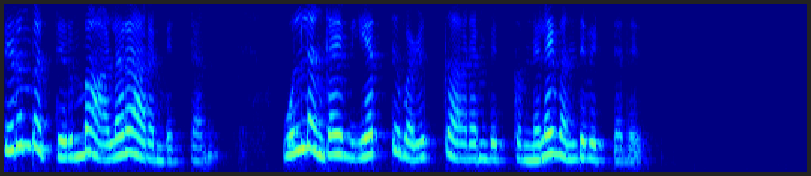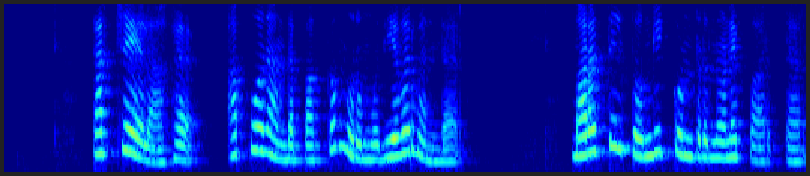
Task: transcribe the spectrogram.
திரும்ப திரும்ப அலற ஆரம்பித்தான். உள்ளங்கை வியர்த்து வழுக்க ஆரம்பிக்கும் நிலை வந்துவிட்டது. தற்செயலாக அப்போது அந்த பக்கம் ஒரு முதியவர் வந்தார். மரத்தில் தொங்கிக் கொண்டிருந்தவனை பார்த்தார்.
